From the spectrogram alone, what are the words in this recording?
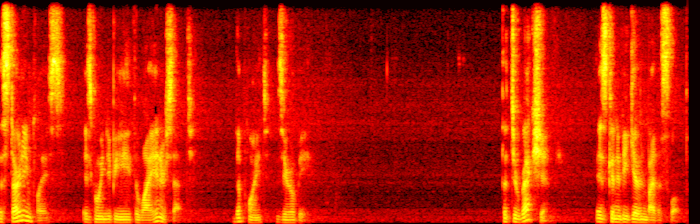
The starting place is going to be the y-intercept, the point 0b. The direction is going to be given by the slope.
